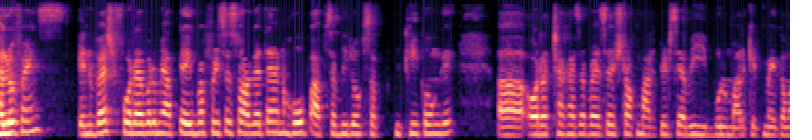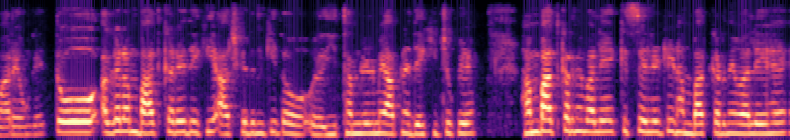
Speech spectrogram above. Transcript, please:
Hello friends invest for ever में आपका एक बार फिर से स्वागत है एंड होप आप सभी लोग सब ठीक होंगे। और अच्छा खासा पैसा स्टॉक मार्केट से अभी बुल मार्केट में कमा रहे होंगे। तो अगर हम बात करें, देखिए, आज के दिन की तो थंबनेल में आपने देख ही चुके हैं। हम बात करने वाले हैं, किससे रिलेटेड हम बात करने वाले हैं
